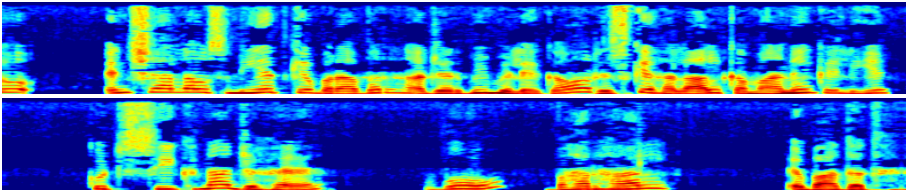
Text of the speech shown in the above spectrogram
تو انشاءاللہ اس نیت کے برابر اجر بھی ملے گا اور اس کے حلال کمانے کے لیے کچھ سیکھنا جو ہے، وہ بہرحال عبادت ہے۔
